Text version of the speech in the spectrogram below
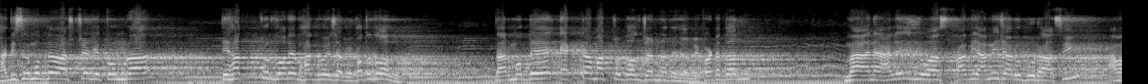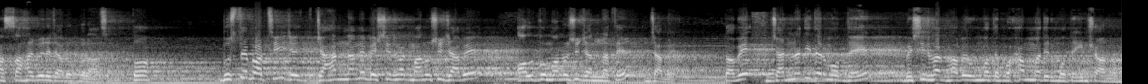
হাদিসের মধ্যে আসছে যে তোমরা তেহাত্তর দলে ভাগ হয়ে যাবে। কত দল? তার মধ্যে একটা মাত্র দল জান্নাতে যাবে। কটা দল? মানে আলাইহি ওয়াসহাবি আমি যার উপরে আছি, আমার সাহাবিরা যার উপরে আছেন তো বুঝতে পারছি যে জাহান নামে বেশিরভাগ মানুষই যাবে, অল্প মানুষই জান্নাতে যাবে। তবে জান্নাতীদের মধ্যে বেশিরভাগ হবে উম্মতে মোহাম্মদের মধ্যে ইনশাআল্লাহ।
